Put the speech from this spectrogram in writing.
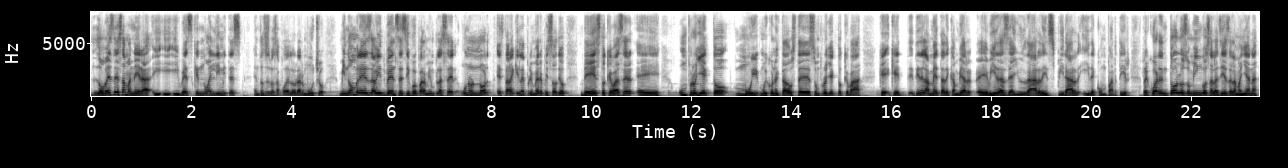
lo ves de esa manera y, ves que no hay límites, entonces vas a poder lograr mucho. Mi nombre es David Vences y fue para mí un placer, un honor estar aquí en el primer episodio de esto que va a ser eh, un proyecto muy, muy conectado a ustedes, un proyecto que va, que, que tiene la meta de cambiar eh, vidas, de ayudar, de inspirar y de compartir. Recuerden, todos los domingos a las 10 de la mañana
